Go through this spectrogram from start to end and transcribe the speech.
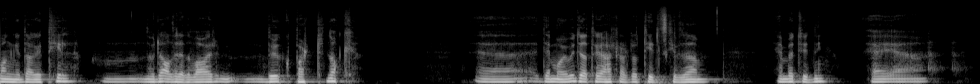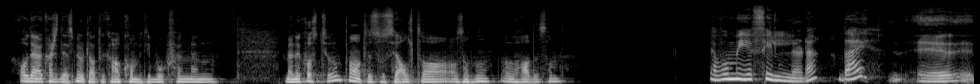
mange dager til mm, når det allerede var brukbart nok. Eh, det må jo bety at jeg har klart å tilskrive det en betydning. Jeg, eh, og det er kanskje det som har gjort at det kan ha kommet i bokform, men, men, det koster jo på en måte sosialt og, og sånt å ha det sånn. Ja, Hvor mye fyller det deg? Eh,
